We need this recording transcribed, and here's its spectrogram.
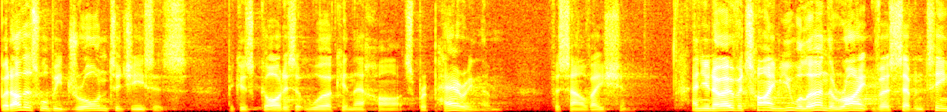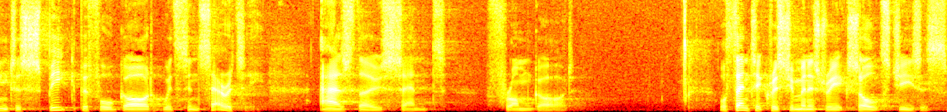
but others will be drawn to Jesus because God is at work in their hearts, preparing them for salvation. And you know, over time, you will earn the right, verse 17, to speak before God with sincerity as those sent from God. Authentic Christian ministry exalts Jesus.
